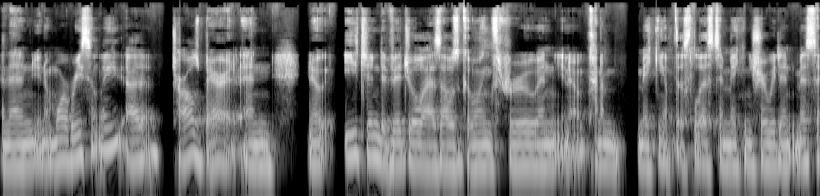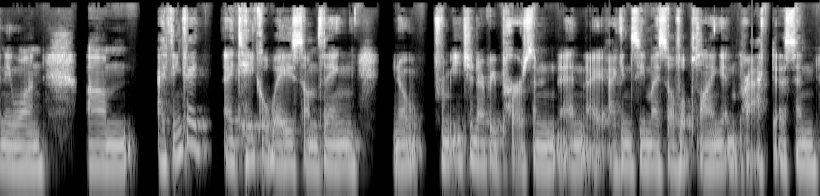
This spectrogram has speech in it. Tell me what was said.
And then, you know, more recently, uh, Charles Barrett. And, you know, each individual as I was going through and, you know, kind of making up this list and making sure we didn't miss anyone, um, I think I, I take away something, you know, from each and every person and I, I, can see myself applying it in practice. And,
